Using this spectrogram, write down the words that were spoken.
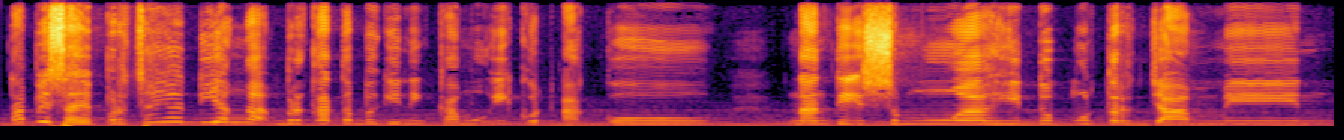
Tapi saya percaya dia nggak berkata begini, kamu ikut aku, nanti semua hidupmu terjamin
